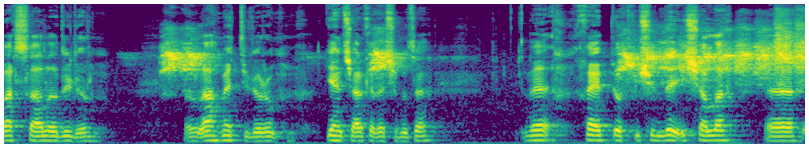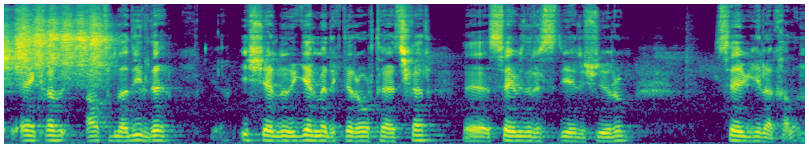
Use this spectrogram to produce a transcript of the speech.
başsağlığı diliyorum. Rahmet diliyorum genç arkadaşımıza ve kayıp dört kişinde inşallah e, enkaz altında değil de iş yerine gelmedikleri ortaya çıkar. E, seviniriz diye düşünüyorum. Sevgiyle kalın.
